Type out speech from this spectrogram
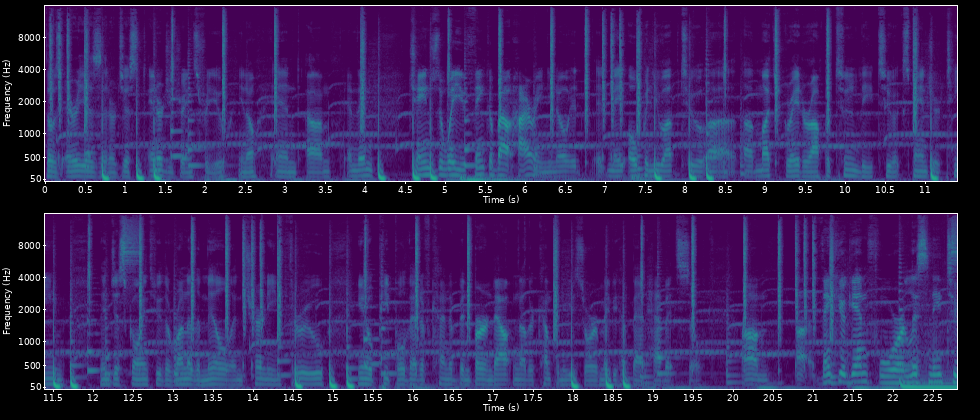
those areas that are just energy drains for you, you know, and um, and then change the way you think about hiring. You know, it, it may open you up to a, a much greater opportunity to expand your team than just going through the run of the mill and churning through you know people that have kind of been burned out in other companies or maybe have bad habits. So, um, uh, thank you again for listening to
